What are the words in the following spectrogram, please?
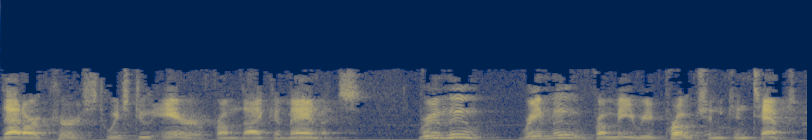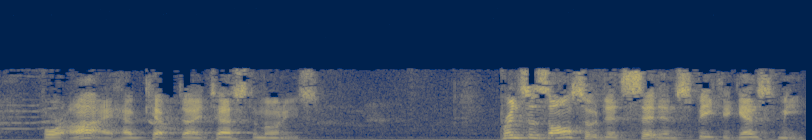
that are cursed, which do err from thy commandments. Remove, remove from me reproach and contempt, for I have kept thy testimonies. Princes also did sit and speak against me.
